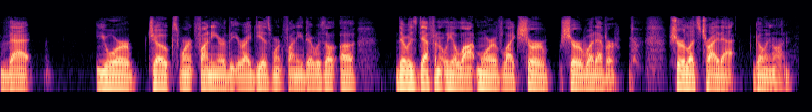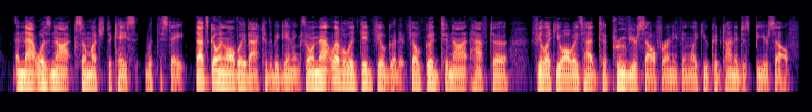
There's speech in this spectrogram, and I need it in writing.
that your jokes weren't funny or that your ideas weren't funny. There was a, a there was definitely a lot more of like, sure, sure, whatever. sure, let's try that going on. And that was not so much the case with the state. That's going all the way back to the beginning. So on that level, it did feel good. It felt good to not have to feel like you always had to prove yourself or anything. Like you could kind of just be yourself.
